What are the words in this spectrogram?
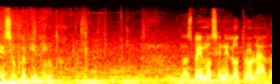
Eso fue violento. Nos vemos en el otro lado.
